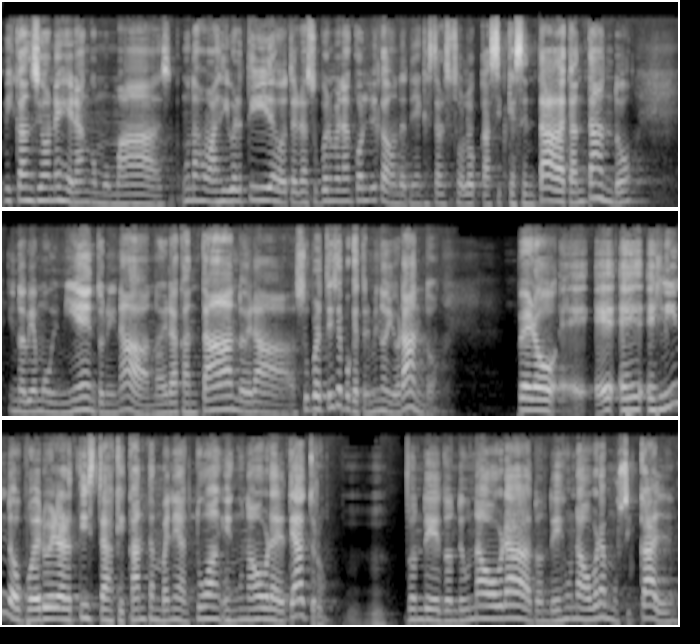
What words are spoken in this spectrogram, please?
mis canciones eran como más, unas más divertidas, otra era súper melancólica, donde tenía que estar solo casi que sentada cantando y no había movimiento ni nada, no era cantando, era súper triste porque termino llorando. Pero eh, eh, es lindo poder ver artistas que cantan, bailan actúan en una obra de teatro, donde, donde, una obra, donde es una obra musical,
